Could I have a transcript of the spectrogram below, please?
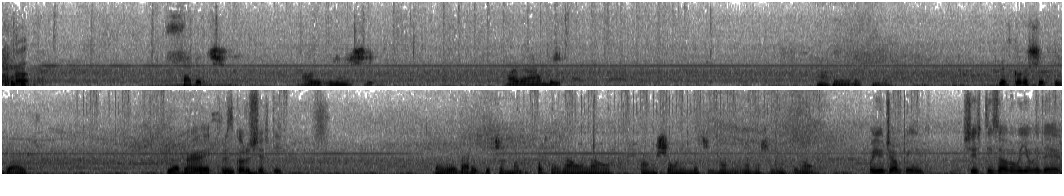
Oh, Savage. I was doing this shit. Right around beat. Okay, let's see. Let's go to Shifty, guys. You the alright, let's go to Shifty. Oh, Everybody get your motherfucking no, no. I'm showing Mr. Money, I'm showing Mr. No. Where you jumping? Shifty's all the way over there.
